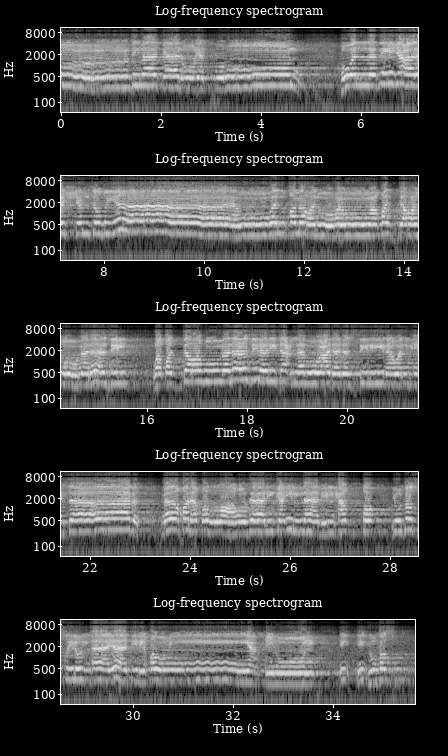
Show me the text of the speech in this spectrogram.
الذي جعل الشمس ضياء والقمر نورا وقدره منازل وقدره منازل لتعلموا عدد السنين والحساب. ما خلق الله ذلك إلا بالحق يفصل الآيات لقوم يعقلون. يفصل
